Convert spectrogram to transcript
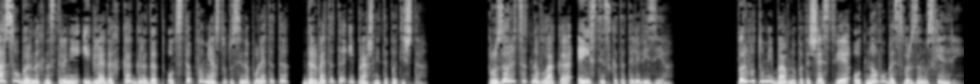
Аз се обърнах настрани и гледах как градът отстъпва мястото си на полетата, дърветата и прашните пътища. Прозорецът на влака е истинската телевизия. Първото ми бавно пътешествие отново бе свързано с Хенри.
